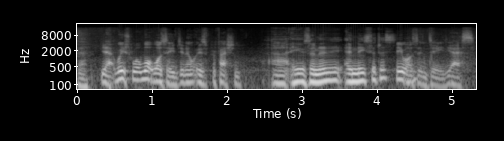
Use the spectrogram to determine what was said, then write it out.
yeah. Yeah, which, what, what was he? Do you know what his profession? Uh, he was an anaesthetist? He was indeed, yes.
